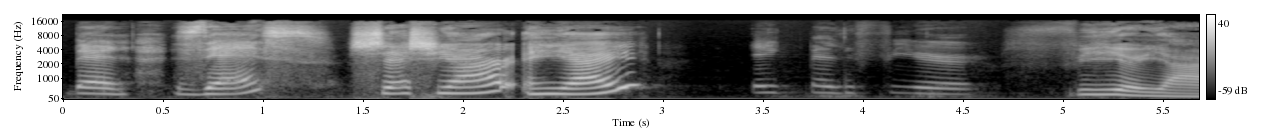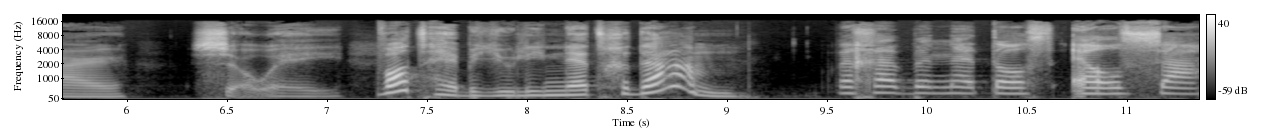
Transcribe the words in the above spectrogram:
ben zes. Zes jaar. En jij? Ik ben vier. Vier jaar. Zo hé. Wat hebben jullie net gedaan? We hebben net als Elsa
